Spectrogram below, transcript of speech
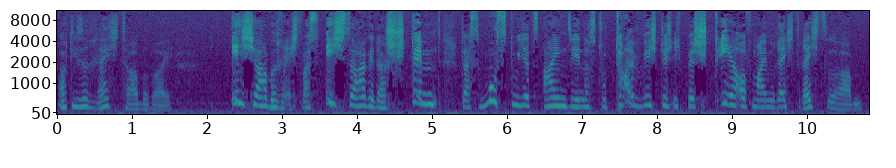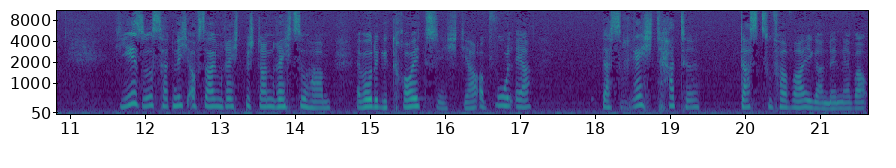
Auch diese Rechthaberei. Ich habe Recht. Was ich sage, das stimmt. Das musst du jetzt einsehen. Das ist total wichtig. Ich bestehe auf meinem Recht, Recht zu haben. Jesus hat nicht auf seinem Recht bestanden, Recht zu haben. Er wurde gekreuzigt, ja, obwohl er das Recht hatte, das zu verweigern, denn er war,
